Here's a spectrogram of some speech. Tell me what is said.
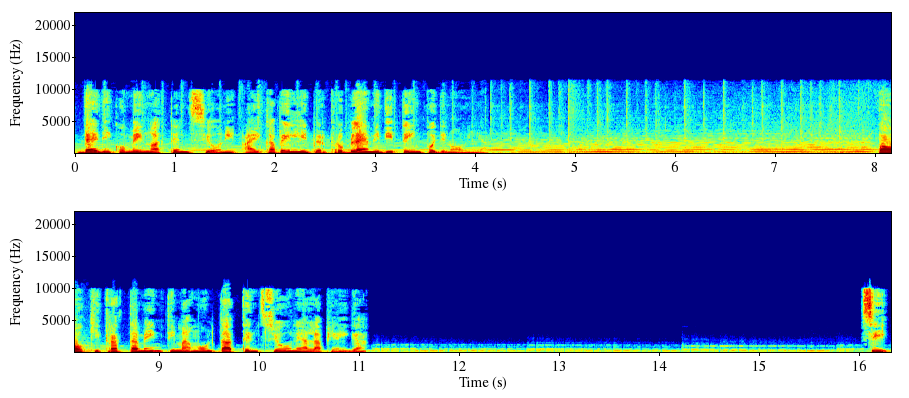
Dedico meno attenzioni ai capelli per problemi di tempo e di noia. Pochi trattamenti ma molta attenzione alla piega?. Sì,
